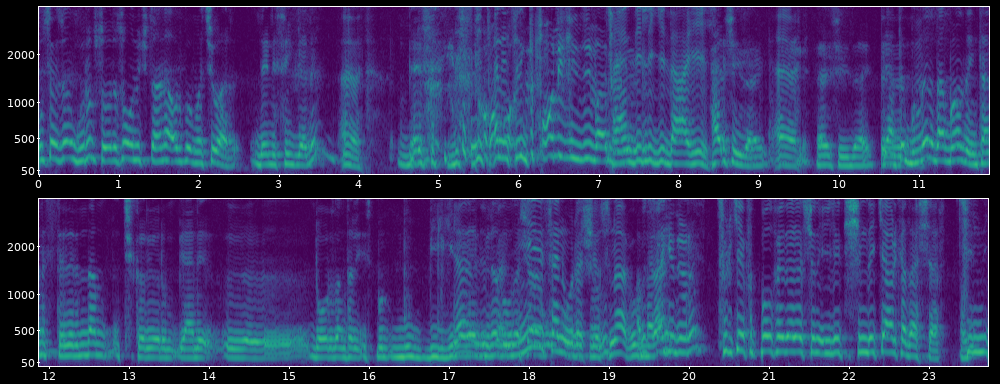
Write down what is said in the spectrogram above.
Bu sezon grup sonrası 13 tane Avrupa maçı var Deniz Higler'in. evet Bir tanesinin 12. var. kendi ligi dahil. Her şey dahil. Evet. Her şey dahil. Yani tabii bunları ben bu arada internet sitelerinden çıkarıyorum. Yani e, doğrudan tabii bu, bu bilgilere Yani biraz uğraşarak niye sen uğraşıyorsun abi? Bu Ha, merak sen- ediyorum. Türkiye Futbol Federasyonu iletişimdeki arkadaşlar. Kim, Abi,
